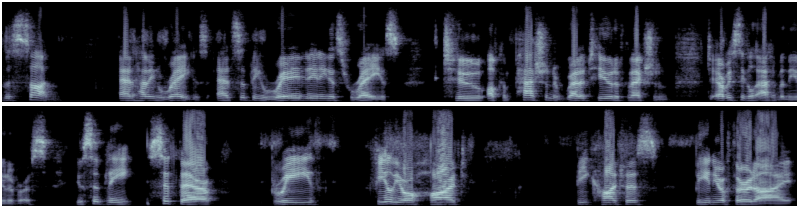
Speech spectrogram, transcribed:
the sun and having rays and simply radiating its rays to of compassion, of gratitude, of connection to every single atom in the universe. You simply sit there, breathe, feel your heart, be conscious, be in your third eye,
